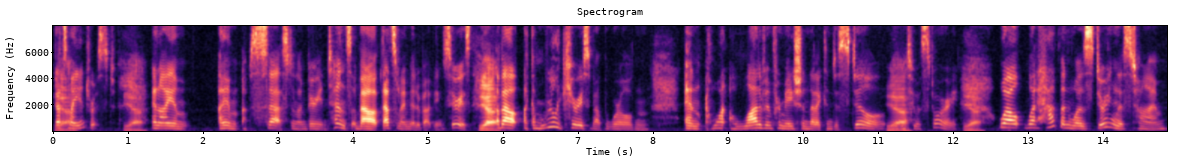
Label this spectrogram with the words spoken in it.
that's yeah. my interest. Yeah, And I am I am obsessed and I'm very intense about that's what I meant about being serious. yeah, About like I'm really curious about the world and and I want a lot of information that I can distill Yeah. into a story. yeah. Well, what happened was during this time,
